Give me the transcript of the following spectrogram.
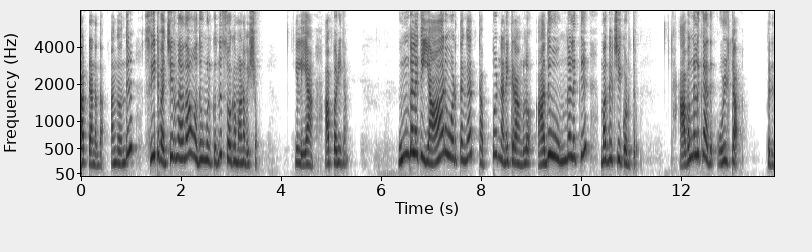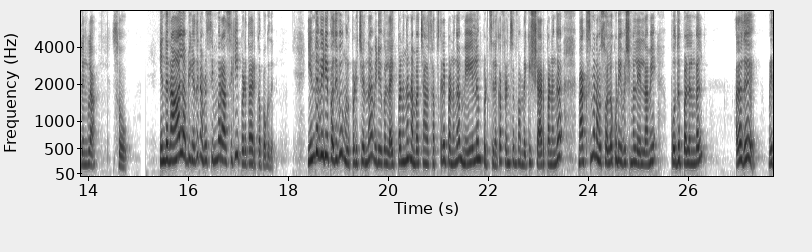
ஆப்டானது தான் அங்கே வந்து ஸ்வீட்டு வச்சுருந்தா தான் அது உங்களுக்கு வந்து சுகமான விஷயம். இல்லையா? அப்படி தான் உங்களுக்கு யார் ஒருத்தங்க தப்பு நினைக்கிறாங்களோ அது உங்களுக்கு மகிழ்ச்சி கொடுத்துரும். அவங்களுக்கு அது உல்ட்டா புரியுதுங்களா? ஸோ இந்த நாள் அப்படிங்கிறது நம்ம சிம்ம ராசிக்கு இப்படி தான் இருக்க போகுது. இந்த வீடியோ பதிவு உங்களுக்கு பிடிச்சிருந்தா வீடியோக்கு லைக் பண்ணுங்கள் நம்ம சேனல் சப்ஸ்கிரைப் பண்ணுங்கள் மேலும் பிடிச்சிருக்க ஃப்ரெண்ட்ஸ் அண்ட் ஃபேமிலிக்கு ஷேர் பண்ணுங்கள் மேக்ஸிமம் நம்ம சொல்லக்கூடிய விஷயங்கள் எல்லாமே பொது பலன்கள் அதாவது இப்படி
